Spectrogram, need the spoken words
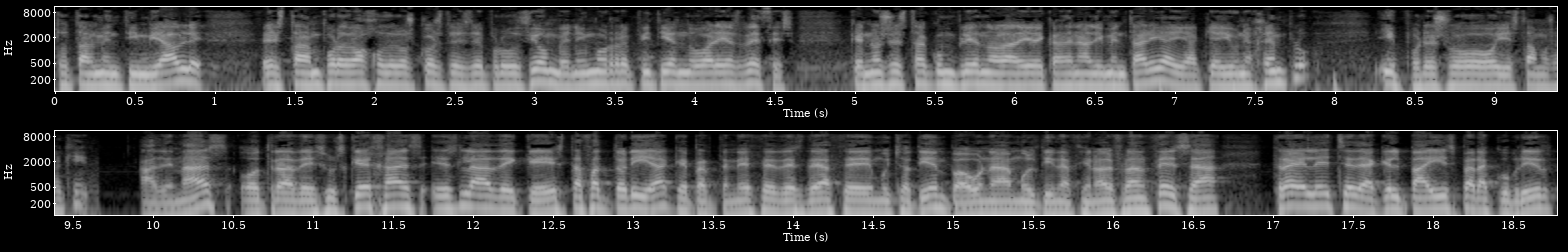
totalmente inviable. Están por debajo de los costes de producción. Venimos repitiendo varias veces que no se está cumpliendo la ley de cadena alimentaria y aquí hay un ejemplo y por eso hoy estamos aquí. Además, otra de sus quejas es la de que esta factoría, que pertenece desde hace mucho tiempo a una multinacional francesa, trae leche de aquel país para cubrir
